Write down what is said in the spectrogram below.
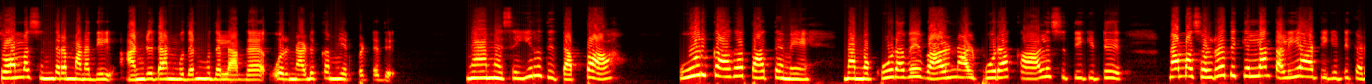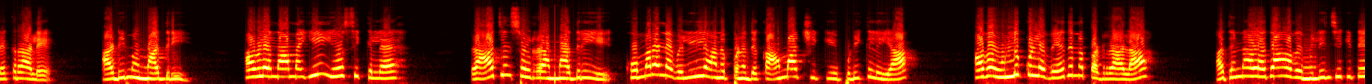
சோமசுந்தரம் மனதில் அன்றுதான் முதன் முதலாக ஒரு நடுக்கம் ஏற்பட்டது. நாம செய்யறது தப்பா? ஊருக்காக பார்த்தமே நம்ம கூடவே வாழ்நாள் பூரா காலை சுத்திக்கிட்டு நம்ம சொல்றதுக்கெல்லாம் தலையாட்டிக்கிட்டு கிடக்குறாளே. அடிமை மாதிரி. அவளை நாம ஏன் யோசிக்கல? ராஜன் சொல்ற மாதிரி குமரனை வெளியில அனுப்புனது காமாட்சிக்கு பிடிக்கலையா? அவ உள்ளுக்குள்ள வேதனைப்படுறாளா? அதனாலதான் அவ மிளிஞ்சுக்கிட்டே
